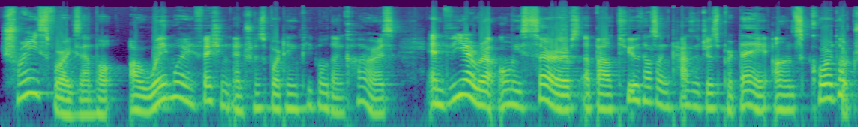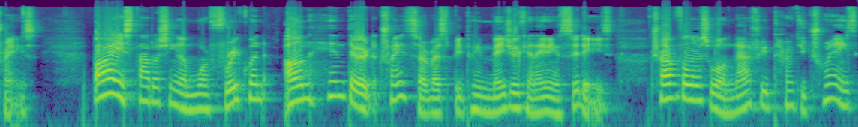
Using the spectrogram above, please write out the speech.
Trains, for example, are way more efficient at transporting people than cars, and Via Rail only serves about 2,000 passengers per day on its corridor trains. By establishing a more frequent, unhindered train service between major Canadian cities, travelers will naturally turn to trains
